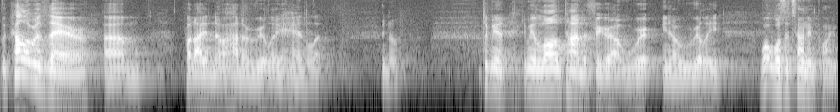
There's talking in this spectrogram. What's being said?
the color was there, um, but I didn't know how to really handle it. You know, it took me a, took me a long time to figure out where you know really. What was the turning point?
